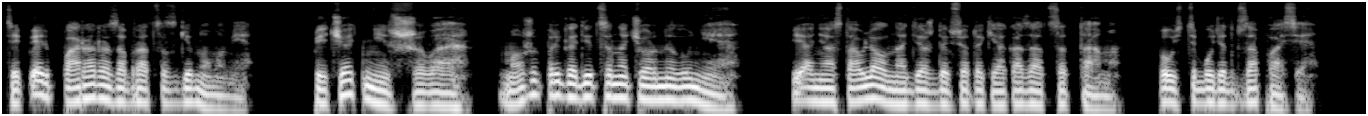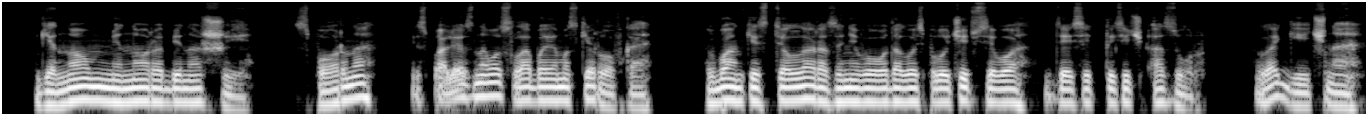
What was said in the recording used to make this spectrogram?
Теперь пора разобраться с геномами. Печать низшего может пригодиться на Черной Луне. Я не оставлял надежды все таки оказаться там. Пусть будет в запасе. Геном Минора Бинаши. Спорно, из полезного слабая маскировка. В банке Стеллара за него удалось получить всего 10 тысяч азур. Логично.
